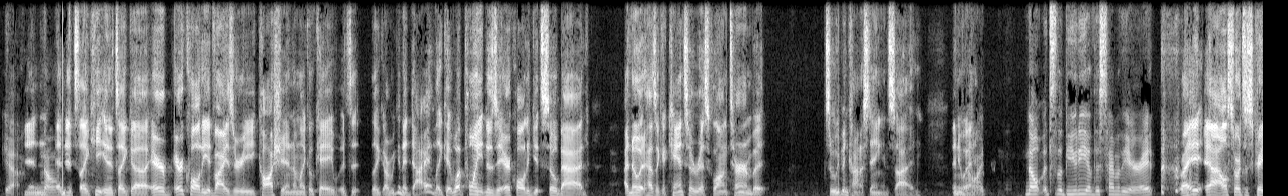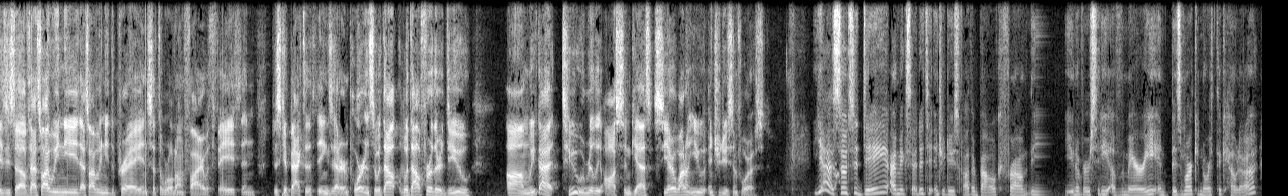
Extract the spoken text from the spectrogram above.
Yeah. And no. and it's like he and it's like uh air air quality advisory caution. I'm like, okay, it's like are we gonna die? Like at what point does the air quality get so bad? I know it has like a cancer risk long term, but so we've been kind of staying inside. Anyway. No, I, no, it's the beauty of this time of the year, right? right? Yeah, all sorts of crazy stuff. That's why we need that's why we need to pray and set the world on fire with faith and just get back to the things that are important. So without without further ado, um, we've got two really awesome guests. Sierra, why don't you introduce them for us? Yeah, so today I'm excited to introduce Father Bouck from the University of Mary in Bismarck, North Dakota.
